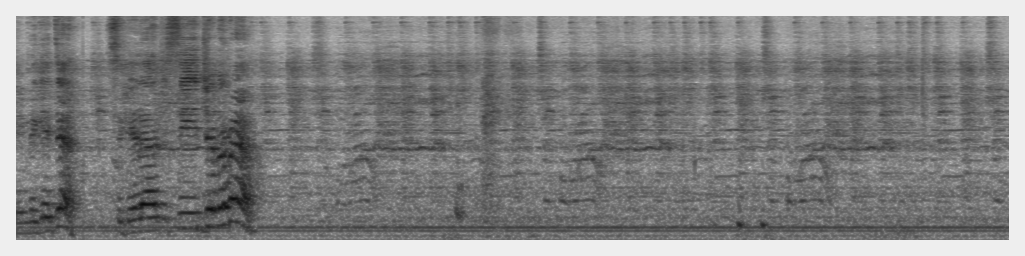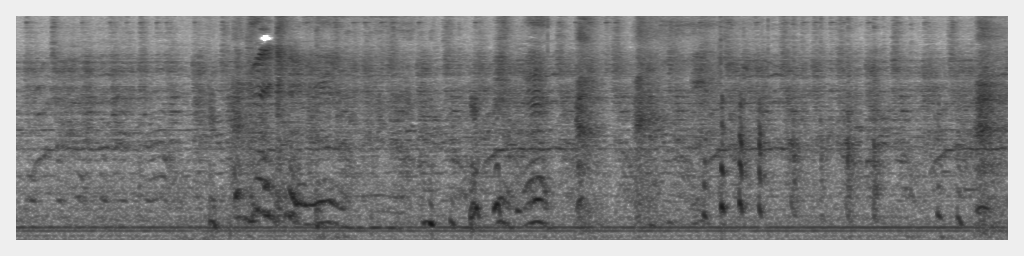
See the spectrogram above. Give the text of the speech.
came to get down. So get out to see each other around.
